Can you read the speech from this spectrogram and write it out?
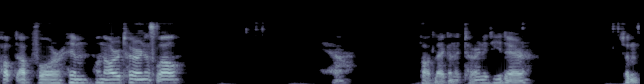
popped up for him on our turn as well. Yeah. Thought like an eternity there. Shouldn't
